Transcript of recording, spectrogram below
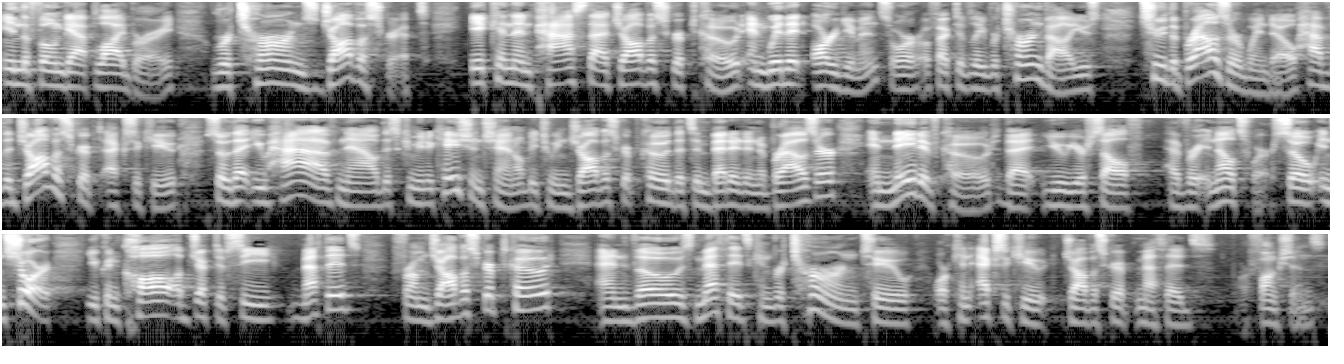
in the PhoneGap library returns JavaScript, it can then pass that JavaScript code and with it arguments or effectively return values to the browser window, have the JavaScript execute so that you have now this communication channel between JavaScript code that's embedded in a browser and native code that you yourself have written elsewhere. So in short, you can call Objective-C methods from JavaScript code and those methods can return to or can execute JavaScript methods or functions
